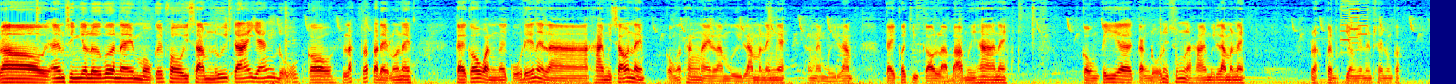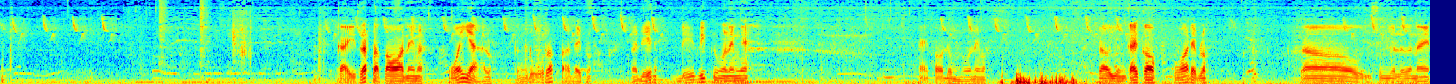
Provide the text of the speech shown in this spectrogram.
Rồi em xin giao lưu với anh em một cái phôi xăm núi trái dáng đũa co lắc rất là đẹp luôn anh em. Cây có hoành ngay của đế này là 26 anh em, còn cái thân này là 15 anh em nghe. Thân này 15. Cây có chiều cao là 32 anh em. Còn cái ờ, cần đũa này xuống là 25 anh em. Rồi quay một vòng cho anh em xem luôn con. Cây rất là to anh em à, quá già luôn. Cần đũa rất là đẹp luôn. Rồi đế này, đế vip luôn anh em nghe cái to đùng luôn này mà rồi dừng cái con, quá đẹp luôn. Rồi, xuống vô lửa này.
